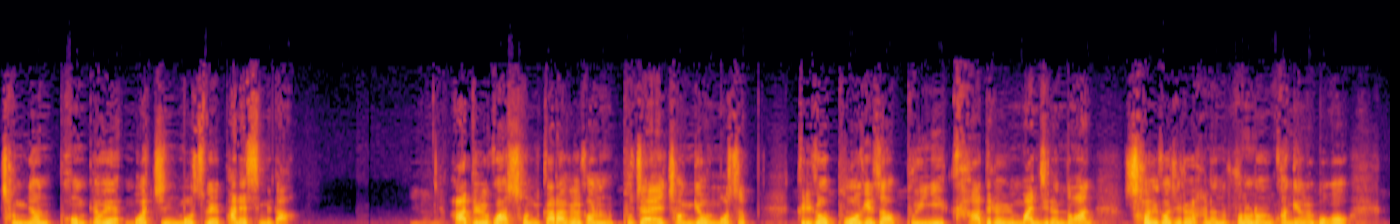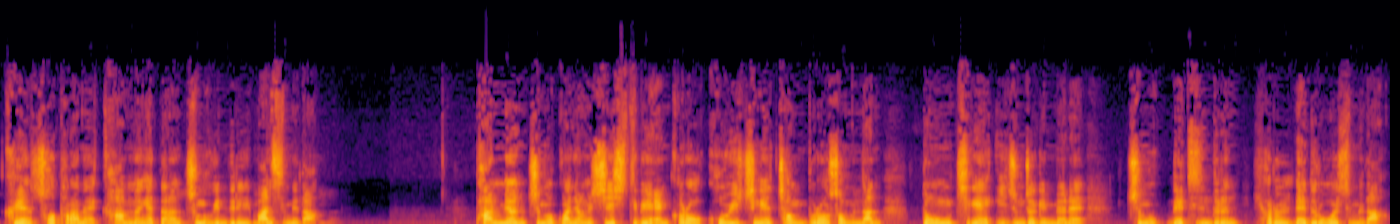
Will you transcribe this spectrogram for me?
청년 폼페오의 멋진 모습에 반했습니다. 아들과 손가락을 거는 부자의 정겨운 모습, 그리고 부엌에서 부인이 카드를 만지는 동안 설거지를 하는 훈훈한 광경을 보고 그의 소탈함에 감명했다는 중국인들이 많습니다. 반면 중국 관영 CCTV 앵커로 고위층의 정부로 소문난 동층의 이중적인 면에 중국 네티즌들은 혀를 내두르고 있습니다.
